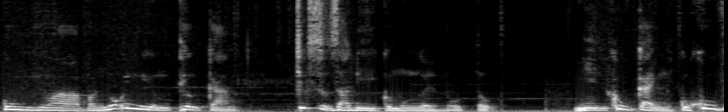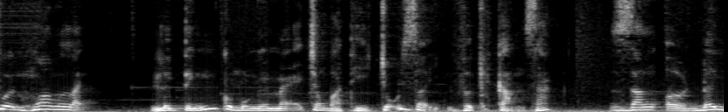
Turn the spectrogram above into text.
cùng hòa vào nỗi niềm thương cảm trước sự ra đi của một người vô tội, nhìn khung cảnh của khu vườn hoang lạnh linh tính của một người mẹ trong bà thì trỗi dậy với cái cảm giác rằng ở đây,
